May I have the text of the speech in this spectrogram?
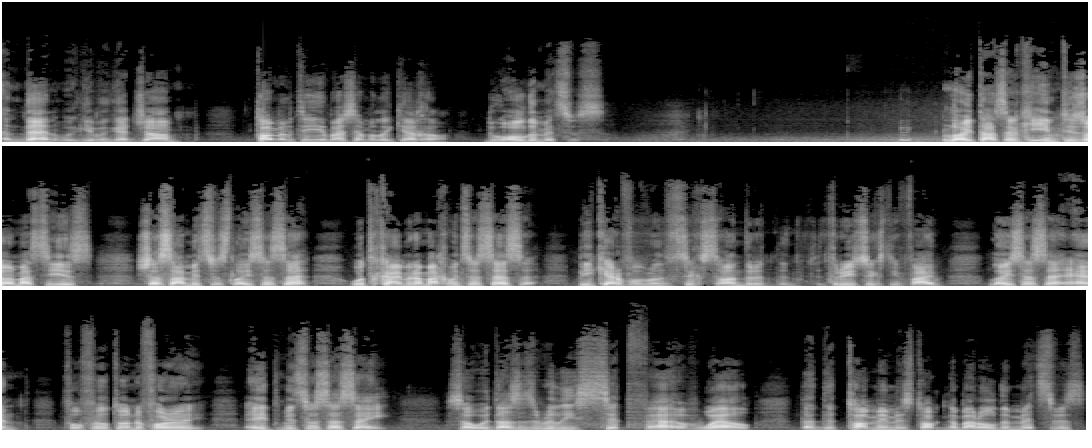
And then we're giving a jump, tomim do all the mitzvahs. Loy taser ki im tizor masis shasa mitzvahs loisase utkaim ramach mitzvahsese. Be careful from 600 365 loisase and fulfill 248 mitzvahs So it doesn't really sit well that the Tomim is talking about all the mitzvahs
